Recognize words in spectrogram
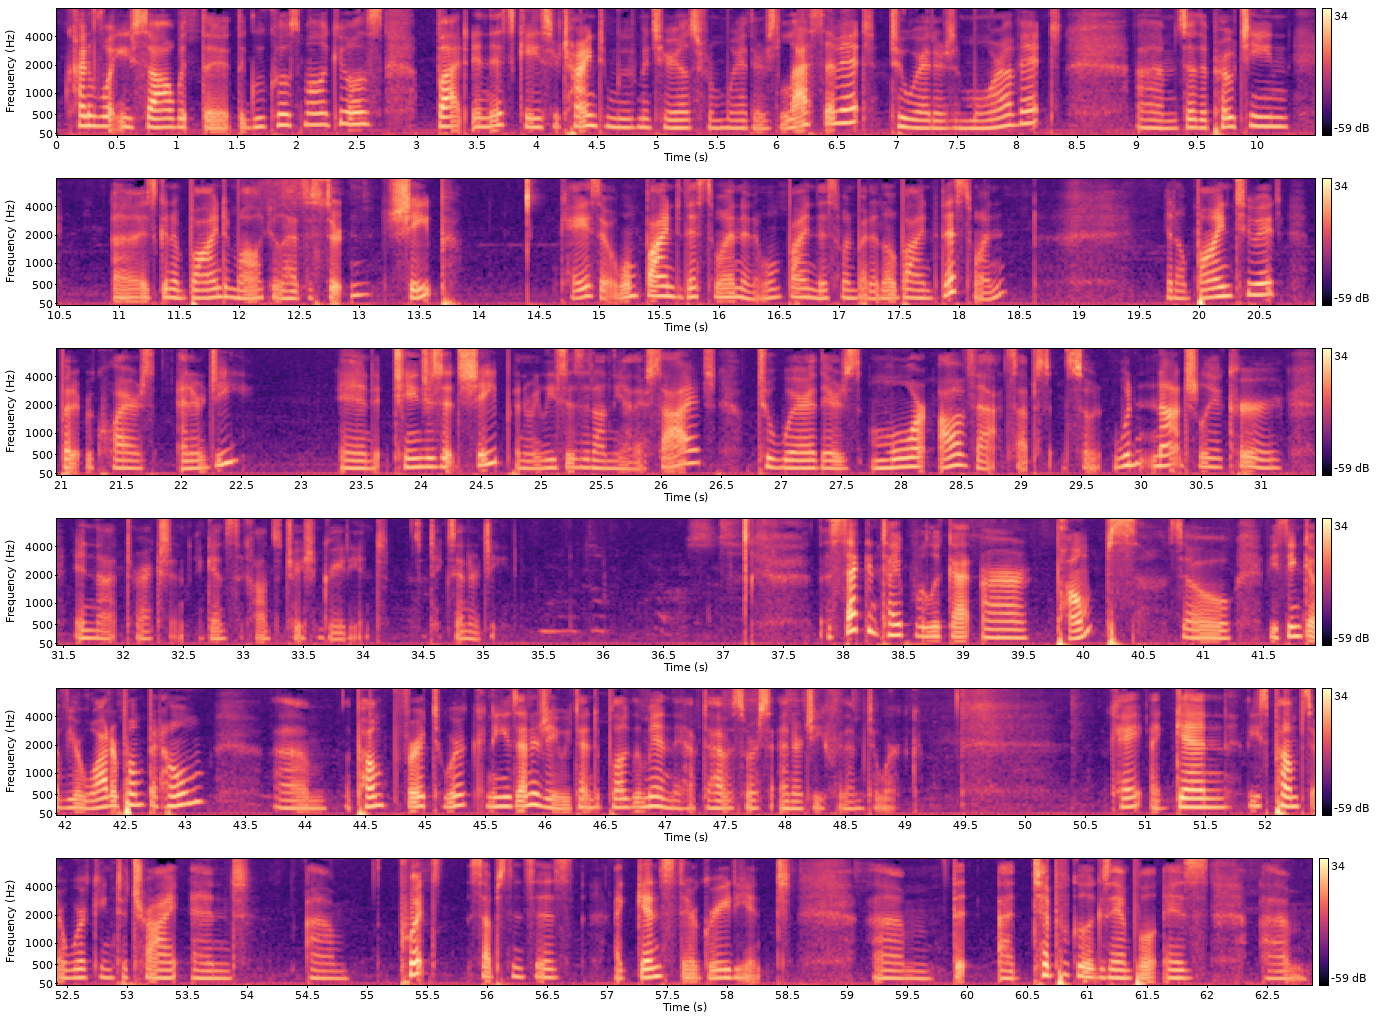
kind of what you saw with the, the glucose molecules, but in this case, you're trying to move materials from where there's less of it to where there's more of it. Um, so the protein uh, is going to bind a molecule that has a certain shape. Okay, so it won't bind this one and it won't bind this one, but it'll bind this one. It'll bind to it, but it requires energy and it changes its shape and releases it on the other side to where there's more of that substance. So it wouldn't naturally occur in that direction against the concentration gradient. So it takes energy. The second type we'll look at are pumps. So if you think of your water pump at home, um, the pump for it to work needs energy. We tend to plug them in. They have to have a source of energy for them to work. Okay, again, these pumps are working to try and um, put substances against their gradient. Um, the, a typical example is um,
